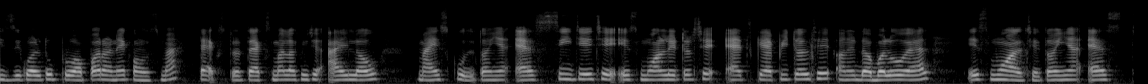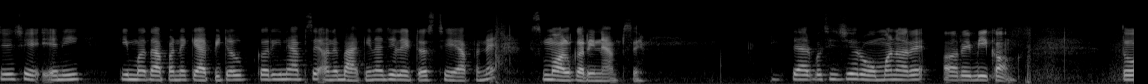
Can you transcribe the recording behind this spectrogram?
ઇઝ ઇક્વલ ટુ પ્રોપર અને કૌંસમાં ટેક્સ તો ટેક્સમાં લખ્યું છે, આઈ લવ માય સ્કૂલ. તો અહીંયા એસ સી જે છે એ સ્મોલ લેટર છે એચ કેપિટલ છે અને ડબલ ઓ એલ એ સ્મોલ છે. તો અહીંયા એસ જે છે એની કિંમત આપણને કેપિટલ કરીને આપશે અને બાકીના જે લેટર્સ છે એ આપણને સ્મોલ કરીને આપશે. ત્યાર પછી છે રોમન અરે અરેબિક અંક. તો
